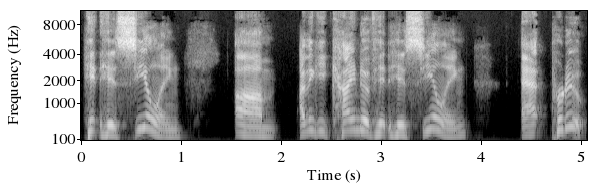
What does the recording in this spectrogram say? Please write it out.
hit his ceiling. Um, I think he kind of hit his ceiling at Purdue.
